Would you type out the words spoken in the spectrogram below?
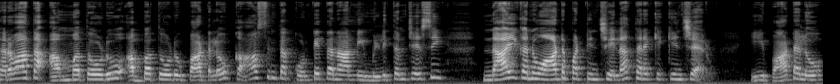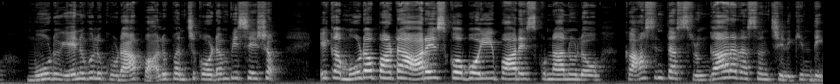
తర్వాత అమ్మతోడు అబ్బతోడు పాటలో కాసింత కొంటెతనాన్ని మిళితం చేసి నాయికను ఆట పట్టించేలా తెరకెక్కించారు. ఈ పాటలో మూడు ఏనుగులు కూడా పాలు పంచుకోవడం విశేషం. ఇక మూడో పాట ఆరేసుకోబోయి పారేసుకున్నానులో కాసింత శృంగార రసం చిలికింది.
